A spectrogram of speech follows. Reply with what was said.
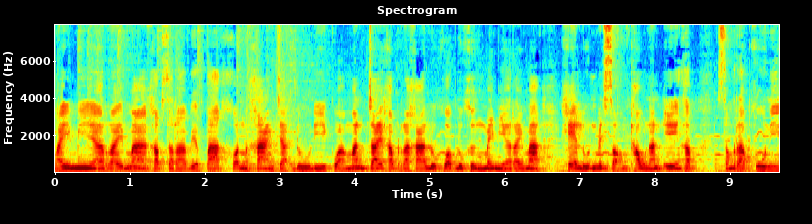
ไม่มีอะไรมากครับสราเบียปาร์คค่อนข้างจะดูดีกว่ามั่นใจครับ ราคาลูกควบลูกครึ่งไม่มีอะไรมาก แค่ลุ้นเม็ดสองเท่านั้นเองครับสำหรับคู่นี้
